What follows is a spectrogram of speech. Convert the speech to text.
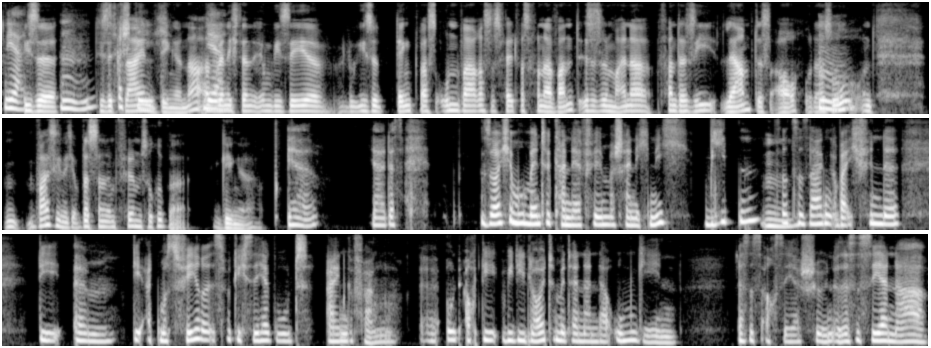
Ja. Diese, mhm. diese kleinen Dinge. Ne? Also wenn ich dann irgendwie sehe, Luise denkt was Unwahres, es fällt was von der Wand, ist es in meiner Fantasie, lärmt es auch oder mhm. so. Und weiß ich nicht, ob das dann im Film so rüberginge. Ja, ja, das, solche Momente kann der Film wahrscheinlich nicht bieten, mhm. sozusagen. Aber ich finde, die, ähm, die Atmosphäre ist wirklich sehr gut eingefangen. Äh, und auch die, wie die Leute miteinander umgehen, das ist auch sehr schön. Also es ist sehr nah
